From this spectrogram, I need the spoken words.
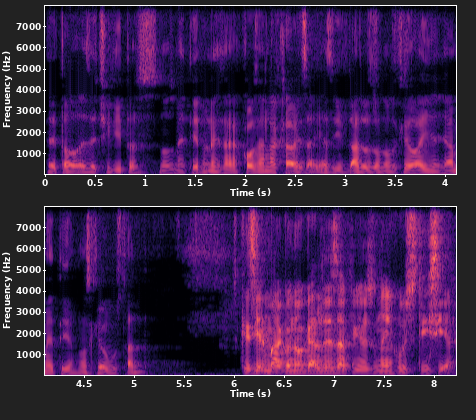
de todo. Desde chiquitos nos metieron esa cosa en la cabeza y así a los dos nos quedó ahí ya metido, nos quedó gustando. Es que si el mago no gana el desafío es una injusticia.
